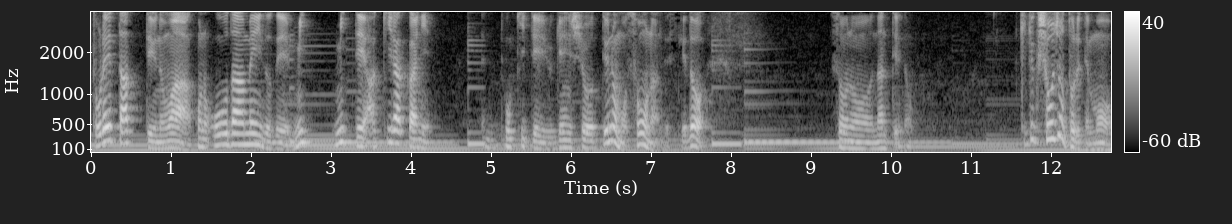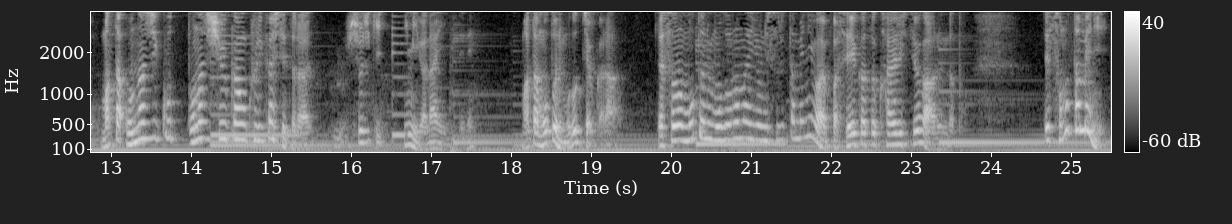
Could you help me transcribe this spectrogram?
取れたっていうのはこのオーダーメイドで見て明らかに起きている現象っていうのもそうなんですけどその何て言うの？結局症状取れてもまた同じこ同じ習慣を繰り返してたら正直意味がないんでね。また元に戻っちゃうから。でその元に戻らないようにするためにはやっぱり生活を変える必要があるんだと。でそのために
